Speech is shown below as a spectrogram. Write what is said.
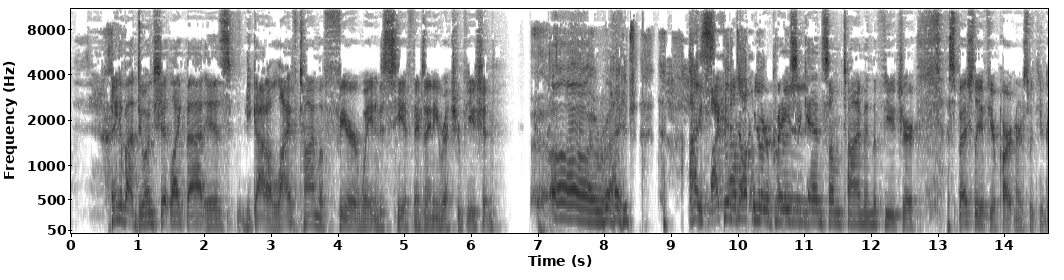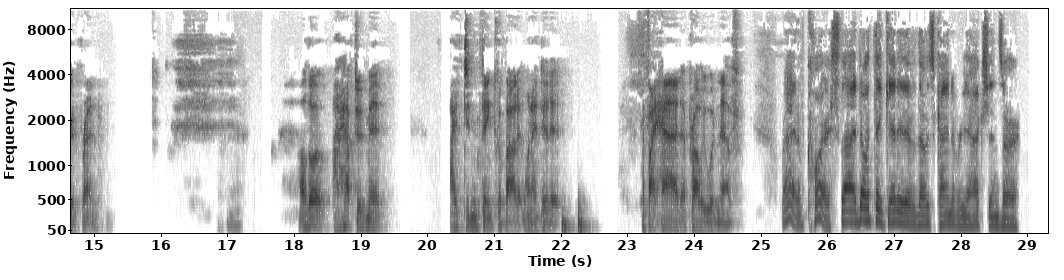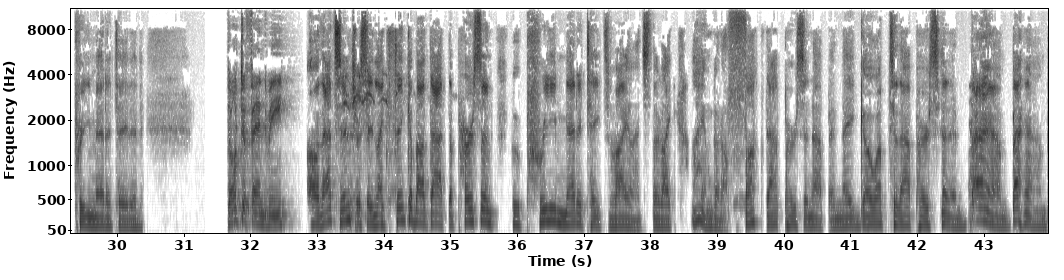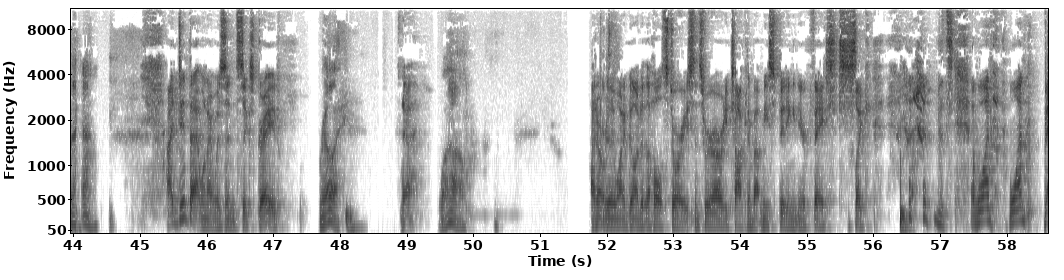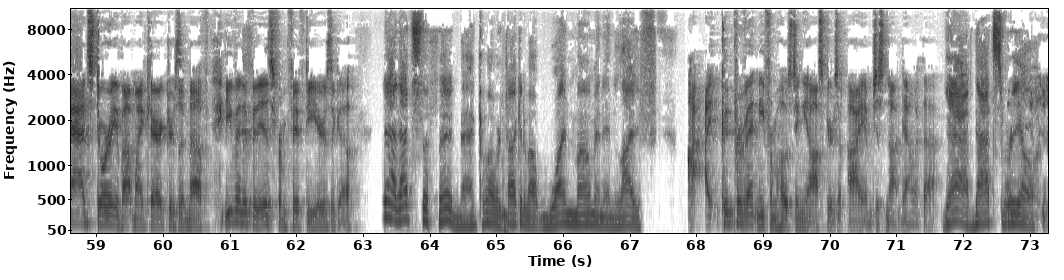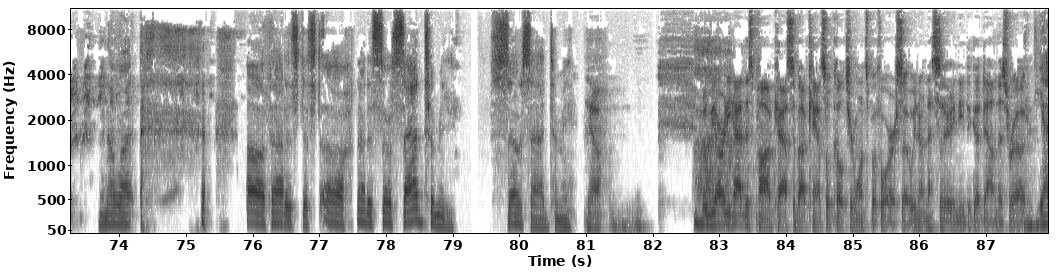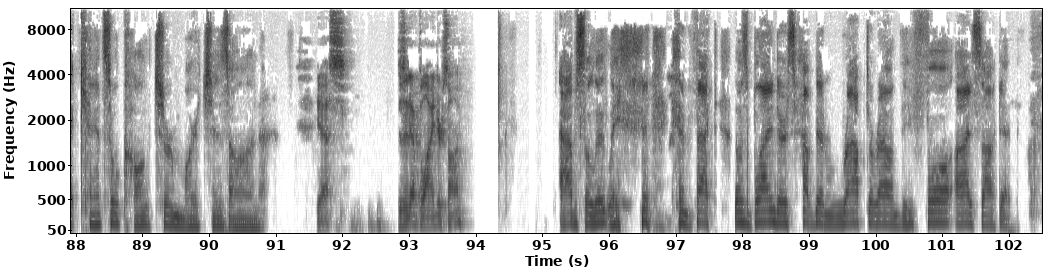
thing about doing shit like that is you got a lifetime of fear waiting to see if there's any retribution. oh, right. I It might come up in your face again sometime in the future, especially if you're partners with your good friend. Although I have to admit, I didn't think about it when I did it. If I had, I probably wouldn't have. Right, of course. I don't think any of those kind of reactions are premeditated. Don't defend me. Oh, that's interesting. Like, think about that. The person who premeditates violence, they're like, I am going to fuck that person up. And they go up to that person and bam, bam, bam. I did that when I was in sixth grade. Really? Yeah. Wow. I don't really want to go into the whole story since we are already talking about me spitting in your face. It's just like it's one one bad story about my character's enough, even if it is from fifty years ago. Yeah, that's the thing, man. Come on. We're talking about one moment in life. I, I could prevent me from hosting the Oscars. I am just not down with that. Yeah, that's real. you know what? oh, that is just, oh, that is so sad to me. So sad to me. Yeah. But we uh, already had this podcast about cancel culture once before, so we don't necessarily need to go down this road. And yet, cancel culture marches on. Yes. Does it have blinders on? Absolutely. In fact, those blinders have been wrapped around the full eye socket.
